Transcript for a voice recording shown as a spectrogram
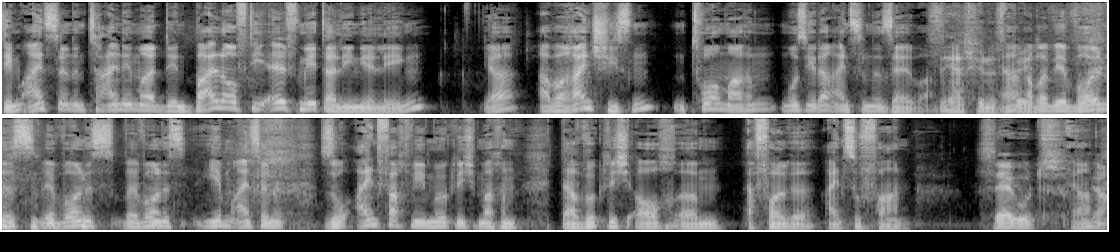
dem einzelnen Teilnehmer den Ball auf die Elfmeterlinie legen. Ja, aber reinschießen, ein Tor machen, muss jeder Einzelne selber. Sehr schönes ja, Bild. Aber wir wollen es, wir wollen es, wir wollen es jedem Einzelnen so einfach wie möglich machen, da wirklich auch ähm, Erfolge einzufahren. Sehr gut. Ja. ja.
